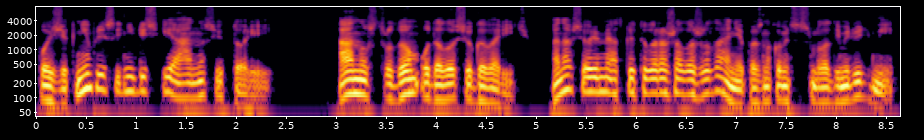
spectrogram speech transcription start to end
Позже к ним присоединились и Анна с Викторией. Анну с трудом удалось уговорить. Она все время открыто выражала желание познакомиться с молодыми людьми,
